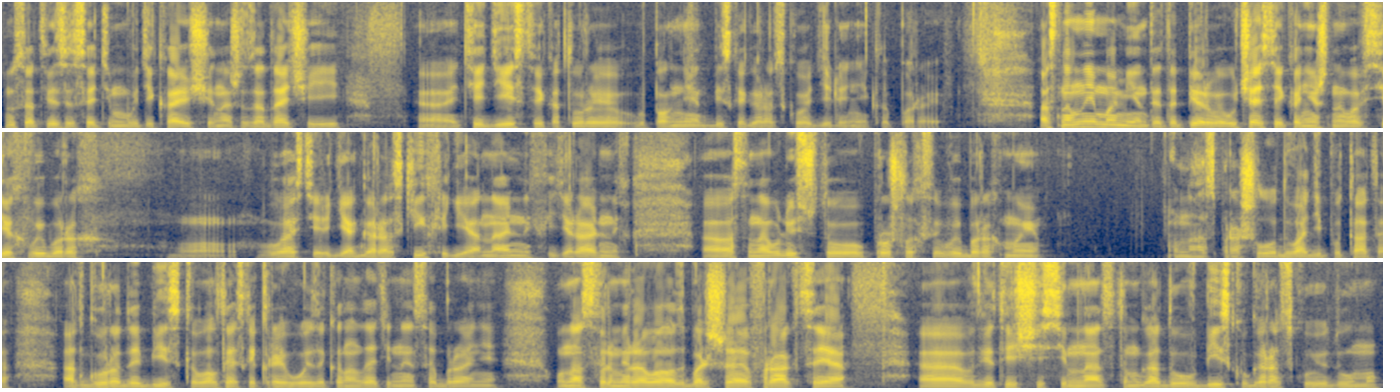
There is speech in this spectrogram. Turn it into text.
ну, в соответствии с этим вытекающие наши задачи и те действия, которые выполняет Бийское городское отделение КПРФ. Основные моменты. Это первое. Участие, конечно, во всех выборах э, власти городских, региональных, федеральных. Э, Остановлюсь, что в прошлых выборах мы у нас прошло два депутата от города Бийска в Алтайское краевое законодательное собрание. У нас сформировалась большая фракция э, в 2017 году в Бийскую городскую думу.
